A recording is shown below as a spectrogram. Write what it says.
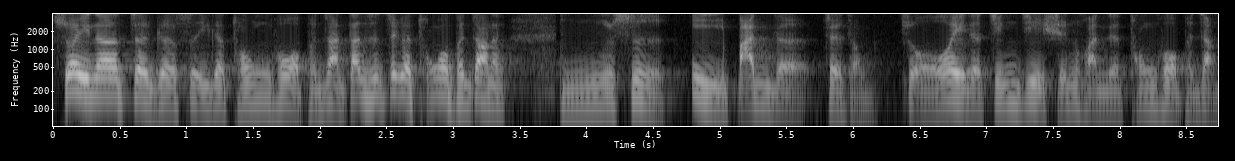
所以呢，这个是一个通货膨胀，但是这个通货膨胀呢，不是一般的这种所谓的经济循环的通货膨胀，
